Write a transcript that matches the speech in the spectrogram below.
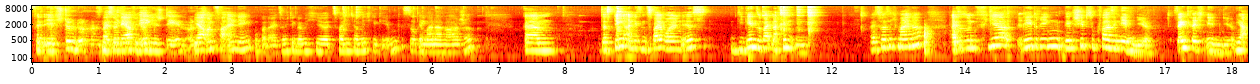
Finde ich. Stimmt, und man Ist nicht bleibt so nervig Weg stehen. Und Ja, und vor allen Dingen, oh, warte, jetzt habe ich dir, glaube ich, hier zwei Liter Milch gegeben Das ist okay. in meiner Rage. Ähm, das Ding an diesen zwei Rollen ist, die gehen so weit nach hinten. Weißt du, was ich meine? Also so einen vierrädrigen, den schiebst du quasi neben dir. Senkrecht neben dir. ja.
